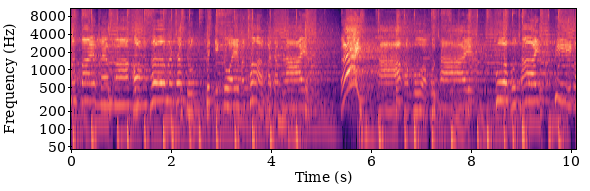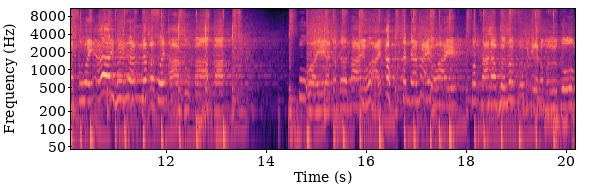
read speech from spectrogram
มันไปแม่มาของเธอมันชักดุจะจริงด้วยมันชอบกระจับลายเฮ้ยขาของพวกผู้ชายพวกผู้ชาย พี่ก็สวยเอ้ยเพื่อนแล้วก็สวยทางสุปากัดป่วยจนเดินไม่ไหวเอ้าฉันเดินไม่ไหว สงสารแล้วเพื่อนเมื่อเปิดมันยืนเอามือกุม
